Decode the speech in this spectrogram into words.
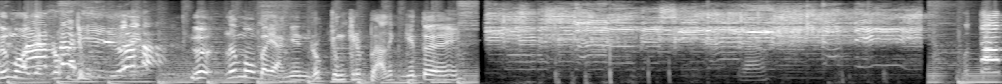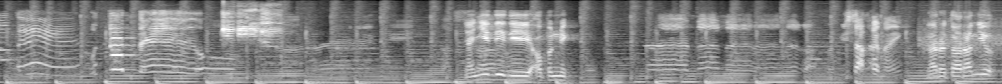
Lu mau lihat Rook Anda jung gila. lu lu mau bayangin Rook jungkir balik gitu ya. Utate, Nyanyi di di open mic. Bisa kan, Aing? Narutoran yuk.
